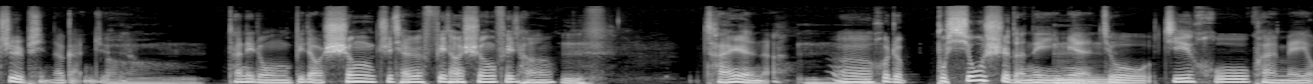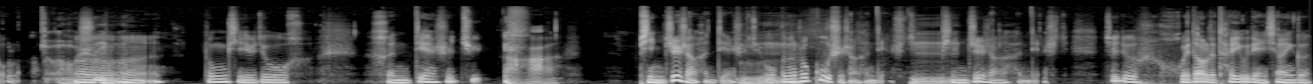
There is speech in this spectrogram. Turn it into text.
制品的感觉。哦它那种比较生，之前非常生、非常嗯残忍的，嗯嗯、或者不修饰的那一面，嗯就几乎快没有了。哦是吗？嗯嗯，东西就很很电视剧，啊品质上很电视剧，嗯我不能说故事上很电视剧，嗯品质上很电视剧，这就回到了它有点像一个，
